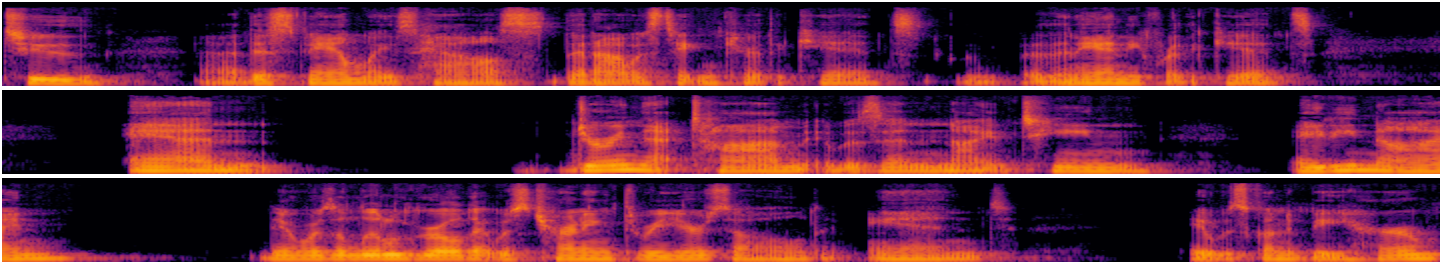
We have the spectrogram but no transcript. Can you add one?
to uh, this family's house that I was taking care of the kids, as a nanny for the kids. And during that time, it was in 1989, there was a little girl that was turning three years old, and it was going to be her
